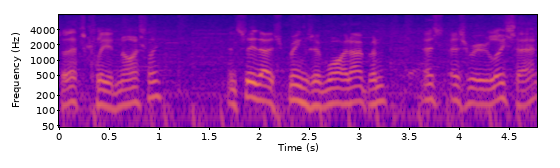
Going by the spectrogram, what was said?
So that's cleared nicely. And see those springs are wide open. As, as we release that,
